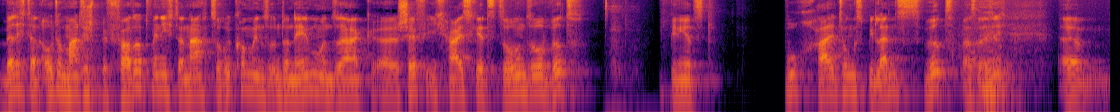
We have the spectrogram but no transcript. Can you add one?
werde ich dann automatisch befördert, wenn ich danach zurückkomme ins Unternehmen und sage, äh, Chef, ich heiße jetzt so und so Wirt, ich bin jetzt Buchhaltungsbilanzwirt, was weiß ich. Ähm,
